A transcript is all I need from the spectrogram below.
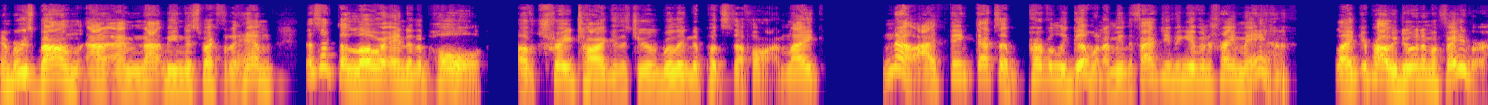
And Bruce Brown, I, am not being disrespectful to him. That's like the lower end of the poll of trade targets that you're willing to put stuff on. Like, no, I think that's a perfectly good one. I mean, the fact you've been given Tre Mann, like you're probably doing him a favor.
